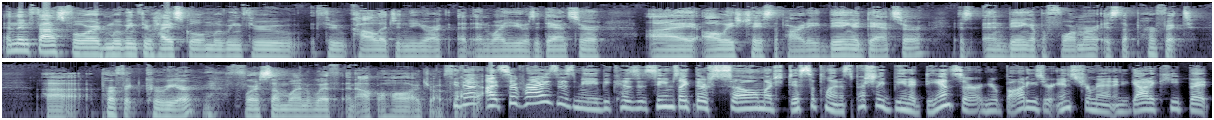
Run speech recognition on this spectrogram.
And then fast forward, moving through high school, moving through through college in New York at NYU as a dancer, I always chased the party. Being a dancer is and being a performer is the perfect uh, perfect career for someone with an alcohol or drug See, problem. that it surprises me because it seems like there's so much discipline, especially being a dancer and your body's your instrument and you got to keep it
